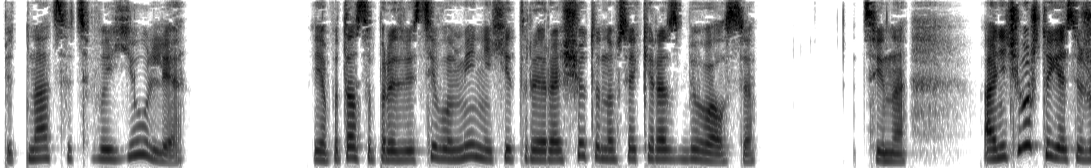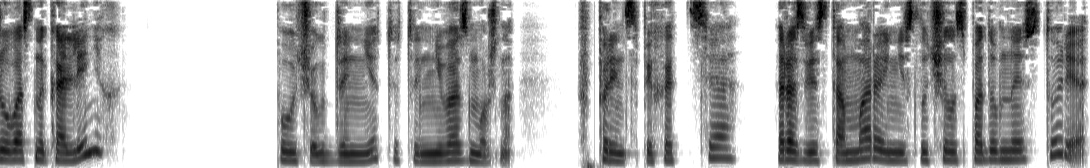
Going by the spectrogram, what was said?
Пятнадцать в июле. Я пытался произвести в уме нехитрые расчеты, но всякий раз сбивался. Тина, а ничего, что я сижу у вас на коленях? Паучок, да нет, это невозможно. В принципе, хотя... Разве с Тамарой не случилась подобная история?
